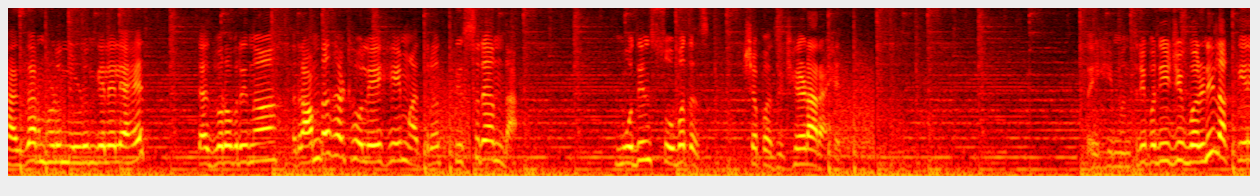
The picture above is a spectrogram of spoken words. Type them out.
खासदार म्हणून निवडून गेलेले आहेत. त्याचबरोबरीनं रामदास आठवले हे मात्र तिसऱ्यांदा मोदींसोबतच शपथ घेणार आहेत. आहे ही मंत्रिपदी जी वर्णी लागते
